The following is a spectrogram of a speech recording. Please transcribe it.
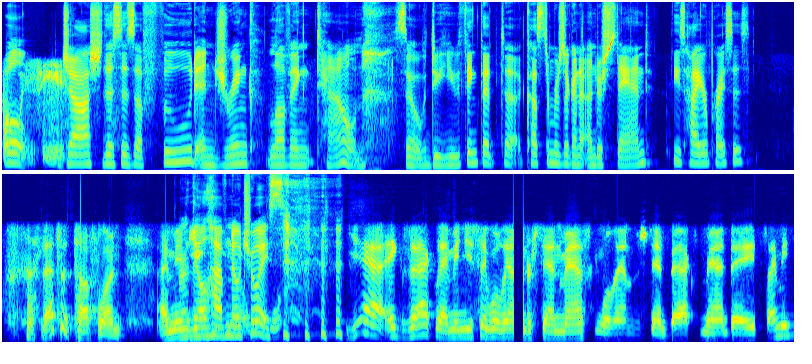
well, we Josh, this is a food and drink loving town. So, do you think that uh, customers are going to understand these higher prices? That's a tough one. I mean, or they'll you, have you no know, choice. yeah, exactly. I mean, you say, will they understand masking? Will they understand vax mandates? I mean,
